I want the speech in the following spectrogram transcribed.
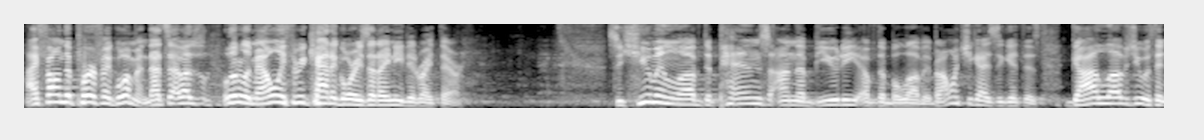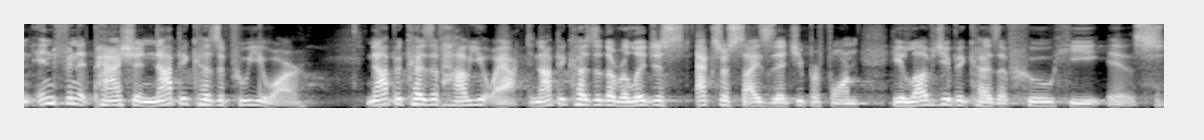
I found the perfect woman. That's, that was literally my only three categories that I needed right there. So human love depends on the beauty of the beloved. But I want you guys to get this God loves you with an infinite passion, not because of who you are, not because of how you act, not because of the religious exercises that you perform. He loves you because of who He is.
